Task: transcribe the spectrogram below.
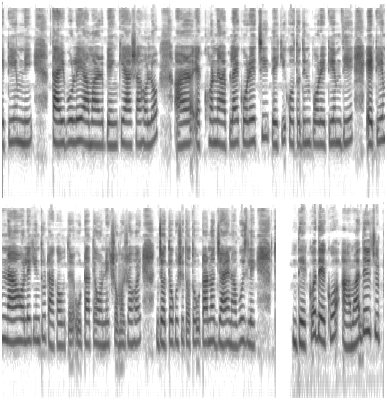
এটিএম নেই, তাই বলে আমার ব্যাংকে আসা হলো। আর এখন অ্যাপ্লাই করেছি, দেখি কতদিন পর এটিএম দিয়ে। এটিএম না হলে কিন্তু টাকা উঠে উঠাতে অনেক সমস্যা হয়, যত খুশি তত উঠানো যায় না, বুঝলে? দেখো দেখো, আমাদের ছোট্ট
